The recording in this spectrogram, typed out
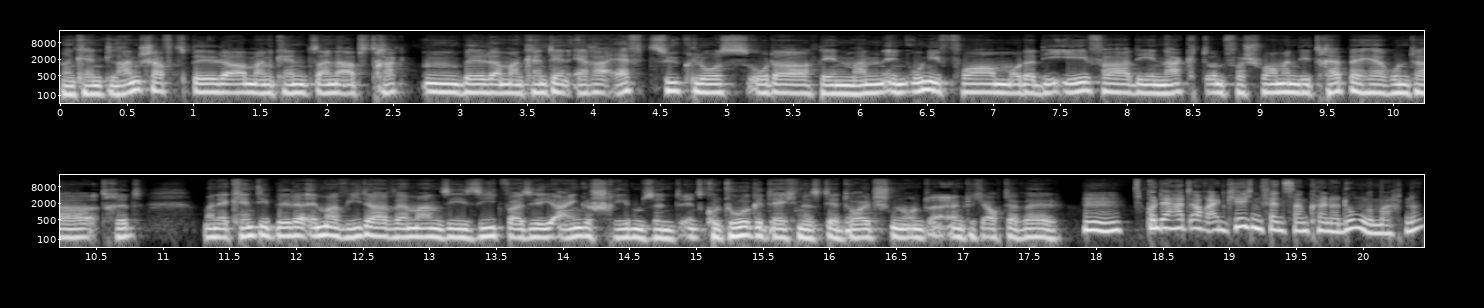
Man kennt Landschaftsbilder, man kennt seine abstrakten Bilder, man kennt den RAF-Zyklus oder den Mann in Uniform oder die Eva, die nackt und verschwommen die Treppe heruntertritt man erkennt die Bilder immer wieder, wenn man sie sieht, weil sie eingeschrieben sind ins Kulturgedächtnis der Deutschen und eigentlich auch der Welt. Hm. Und er hat auch ein Kirchenfenster am Kölner Dom gemacht, ne?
